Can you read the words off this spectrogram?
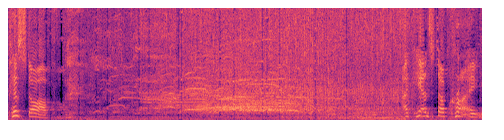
pissed off. I can't stop crying.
